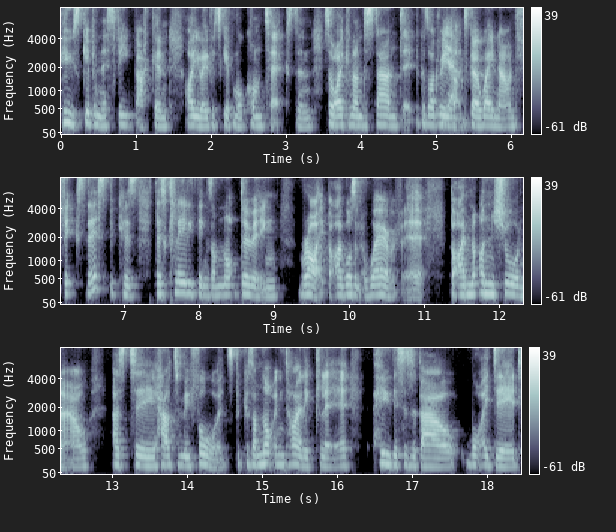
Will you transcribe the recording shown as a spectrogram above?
who's given this feedback and are you able to give more context and so I can understand it because I'd really yeah. like to go away now and fix this because there's clearly things I'm not doing right but I wasn't aware of it but I'm unsure now as to how to move forwards because I'm not entirely clear who this is about what I did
